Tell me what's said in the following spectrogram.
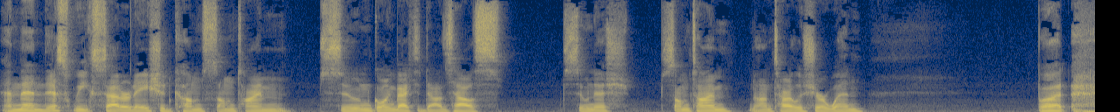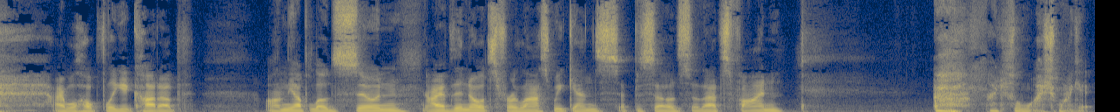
And then this week's Saturday should come sometime soon. Going back to Dad's house soonish, sometime. Not entirely sure when. But I will hopefully get caught up on the uploads soon. I have the notes for last weekend's episode, so that's fine. I just, I just want to get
